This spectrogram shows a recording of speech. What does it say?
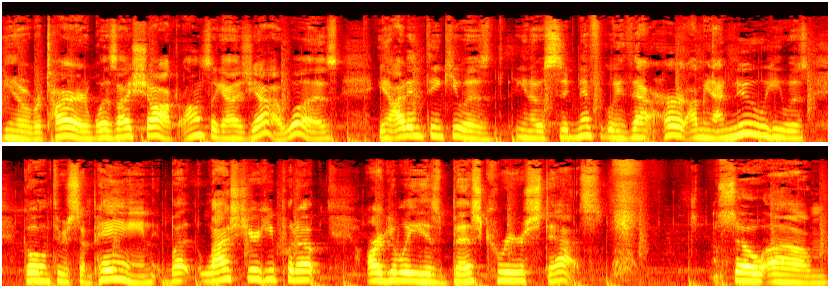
you know, retired, was I shocked? Honestly, guys, yeah, I was. You know, I didn't think he was, you know, significantly that hurt. I mean, I knew he was going through some pain, but last year he put up arguably his best career stats. So, um,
